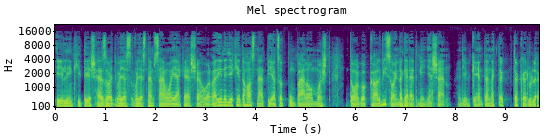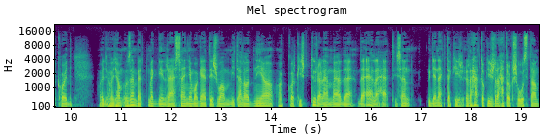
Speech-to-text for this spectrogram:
élénkítéshez, vagy, vagy, ezt, vagy ezt nem számolják el sehol? Mert én egyébként a használt piacot pumpálom most dolgokkal viszonylag eredményesen egyébként. Ennek tök, tök örülök, hogy, hogy, hogy ha az embert megint rászánja magát, és van mit eladnia, akkor kis türelemmel, de, de el lehet, hiszen ugye nektek is, rátok is rátok sóztam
